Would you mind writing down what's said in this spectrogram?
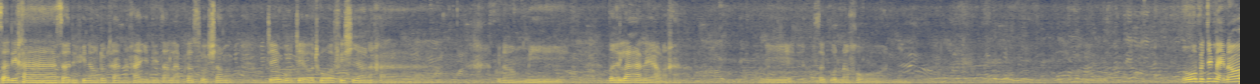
สวัสดีค่ะ สวัสดีพี่น้องทุกท่านนะคะ ยินดีต้อนรับเข้าสู่ช่องเจ๊หมูเจโอทัวร์ฟิเชียลนะคะ พี่น้องมีเตยล่าแล้วนะคะวันนี้สกลนครโอ้เป็นจังไหนเนาะ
